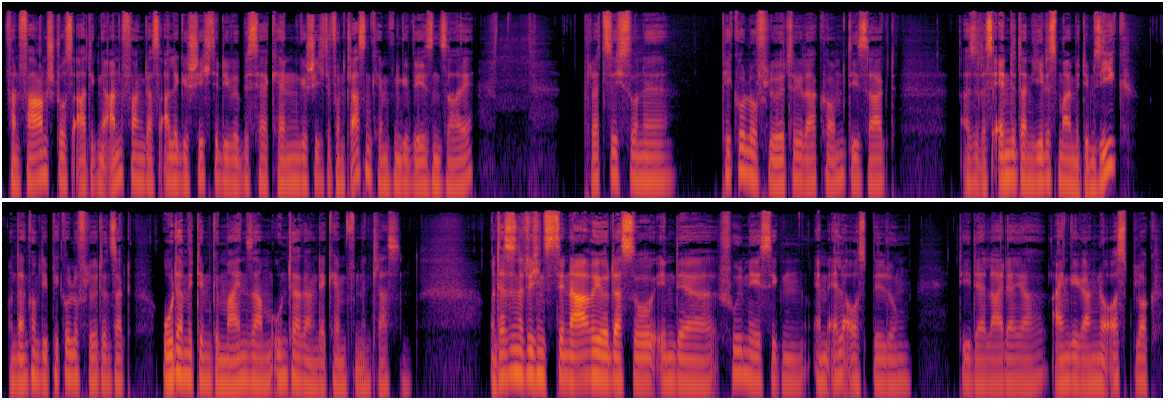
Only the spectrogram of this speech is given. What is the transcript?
fanfarenstoßartigen Anfang, dass alle Geschichte, die wir bisher kennen, Geschichte von Klassenkämpfen gewesen sei, plötzlich so eine Piccolo-Flöte da kommt, die sagt, also das endet dann jedes Mal mit dem Sieg und dann kommt die Piccolo-Flöte und sagt, oder mit dem gemeinsamen Untergang der kämpfenden Klassen. Und das ist natürlich ein Szenario, das so in der schulmäßigen ML-Ausbildung, die der leider ja eingegangene Ostblock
